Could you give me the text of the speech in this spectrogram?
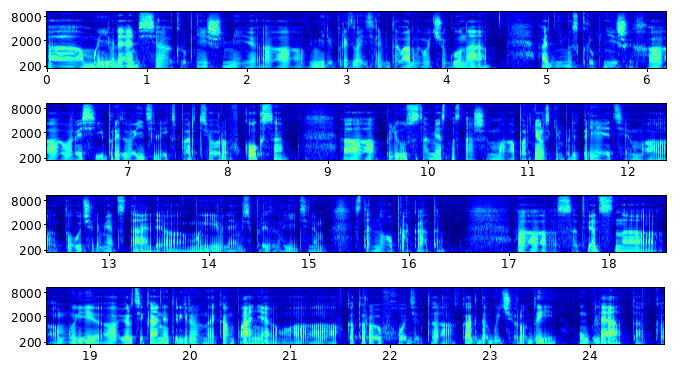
А, мы являемся крупнейшими в мире производителями товарного чугуна, одним из крупнейших в России производителей экспортеров кокса, Плюс совместно с нашим партнерским предприятием Тулу Чермет-Сталь мы являемся производителем стального проката. А, соответственно, мы а, вертикально интегрированная компания, а, в которую входит как добыча руды, угля, так и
